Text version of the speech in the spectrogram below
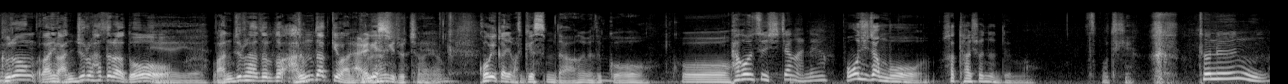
그런 많이 완주를 하더라도 예, 예. 완주를 하더라도 아름답게 완주를 하는 게 알겠습니다. 좋잖아요. 거기까지만 듣겠습니다. 그러면 듣고 그 박원순 시장 안 해요? 봉원시장 뭐 사퇴하셨는데 뭐 어떻게? 저는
